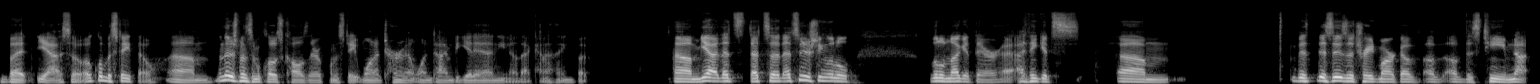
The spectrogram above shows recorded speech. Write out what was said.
but yeah, so Oklahoma State though, um, and there's been some close calls there. Oklahoma State won a tournament one time to get in, you know, that kind of thing. But um, yeah, that's that's a that's an interesting little little nugget there. I think it's um, this this is a trademark of of of this team. Not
